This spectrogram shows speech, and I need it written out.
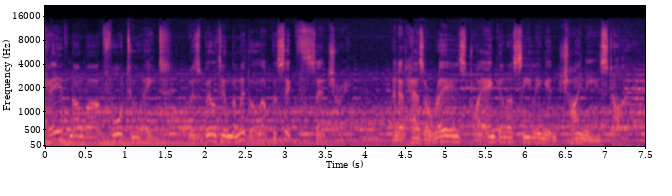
Cave number 428 was built in the middle of the 6th century and it has a raised triangular ceiling in Chinese style.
